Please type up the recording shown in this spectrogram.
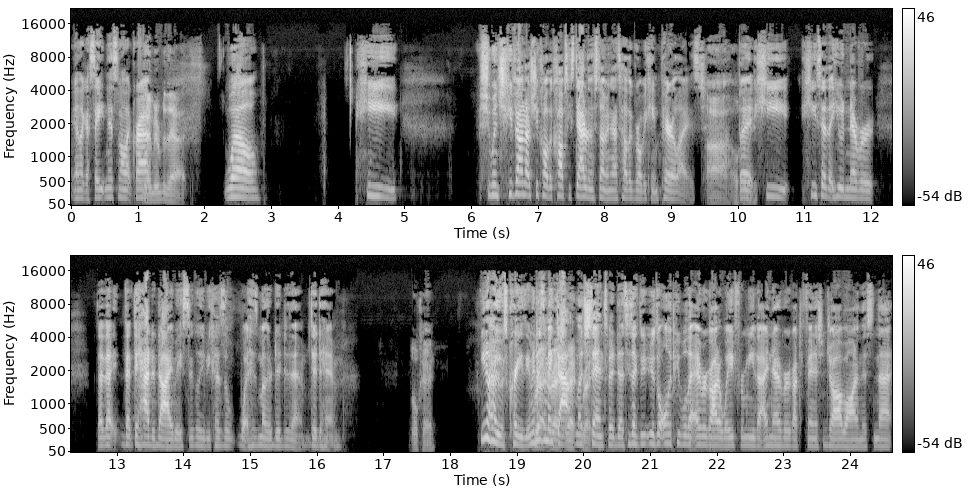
and like a Satanist and all that Yeah, crap. I remember that. Well, he, she, when she found out she called the cops, he stabbed her in the stomach. That's how the girl became paralyzed. Ah. Okay. But he, he said that he would never, that, that, that they had to die basically because of what his mother did to them, did to him. okay. You know how he was crazy. I mean, it doesn't make right, that right, much right. sense, but it does. He's like, you're the only people that ever got away from me that I never got to finish a job on and this and that.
